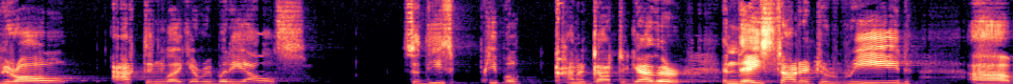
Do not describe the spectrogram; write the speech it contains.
We're all acting like everybody else. So these people kind of got together and they started to read uh,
